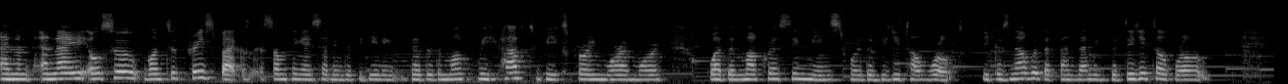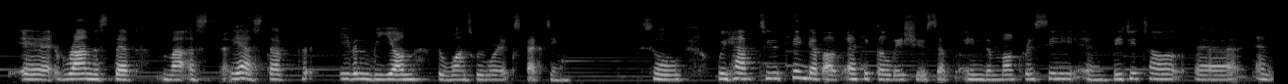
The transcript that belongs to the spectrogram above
and, and I also want to trace back something I said in the beginning, that the democ we have to be exploring more and more what democracy means for the digital world. Because now with the pandemic, the digital world uh, ran a step, yeah, step even beyond the ones we were expecting. So we have to think about ethical issues in democracy and digital, uh, and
